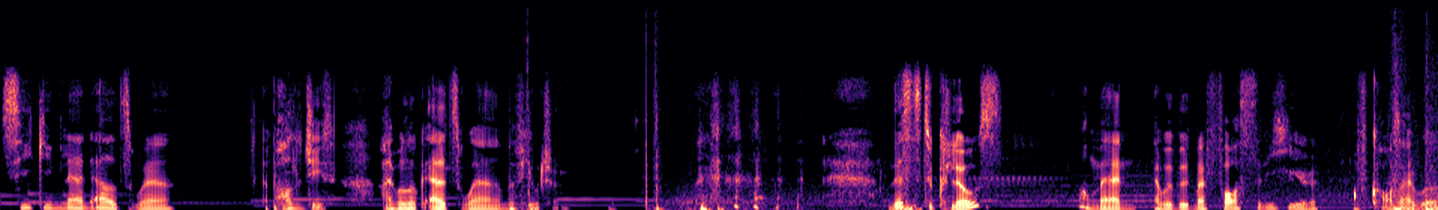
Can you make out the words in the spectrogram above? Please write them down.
seeking land elsewhere. Apologies. I will look elsewhere in the future. this is too close? Oh man, I will build my fourth city here. Of course I will.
